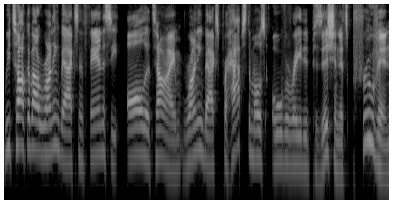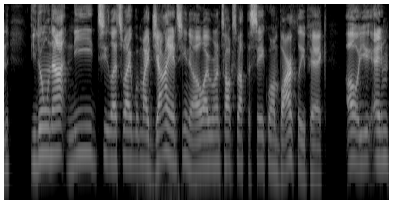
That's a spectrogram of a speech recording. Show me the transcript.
we talk about running backs in fantasy all the time. Running backs, perhaps the most overrated position. It's proven you do not need to. That's why with my Giants, you know, everyone talks about the Saquon Barkley pick. Oh, you and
